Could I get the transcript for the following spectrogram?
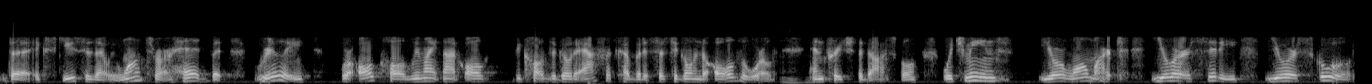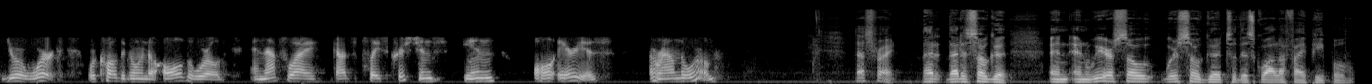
the excuses that we want through our head, but really, we're all called. We might not all be called to go to Africa, but it says to go into all the world mm-hmm. and preach the gospel, which means your Walmart, your city, your school, your work. We're called to go into all the world, and that's why God's placed Christians in all areas around the world. That's right. That that is so good, and and we are so we're so good to disqualify people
